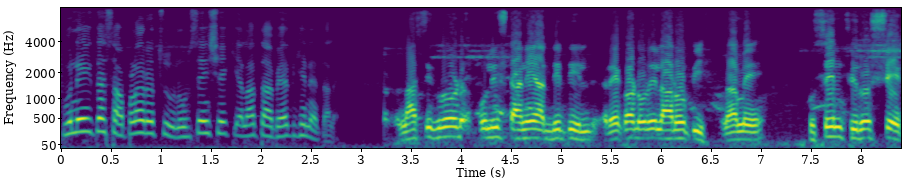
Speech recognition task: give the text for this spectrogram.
पुणे इथं सापळा रचून हुसेन शेख याला ताब्यात घेण्यात आलं नाशिक रोड पोलीस ठाणे हद्दीतील रेकॉर्डवरील आरोपी नामे हुसेन फिरोज शेख.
